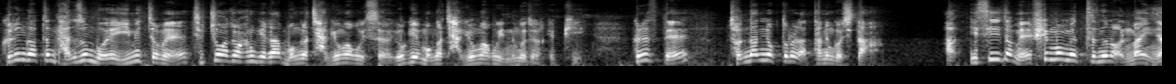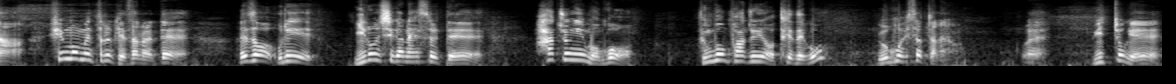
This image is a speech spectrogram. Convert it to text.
그림 같은 단순 보의 임의점에 집중화종 한 개가 뭔가 작용하고 있어요. 여기에 뭔가 작용하고 있는 거죠. 이렇게 P. 그랬을 때 전단력도를 나타낸 것이다. 아, 이 C점의 휘 모멘트는 얼마이냐? 휘 모멘트를 계산할 때 그래서 우리 이론 시간에 했을 때 하중이 뭐고 등분포 하중이 어떻게 되고 요거 했었잖아요. 왜? 위쪽에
